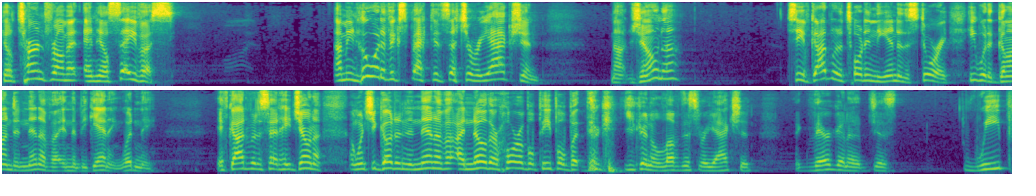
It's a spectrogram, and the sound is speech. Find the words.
He'll turn from it and he'll save us. I mean, who would have expected such a reaction? Not Jonah. See, if God would have told him the end of the story, he would have gone to Nineveh in the beginning, wouldn't he? If God would have said, Hey, Jonah, I want you to go to Nineveh. I know they're horrible people, but you're going to love this reaction. Like they're going to just weep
